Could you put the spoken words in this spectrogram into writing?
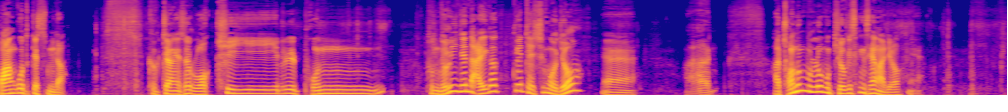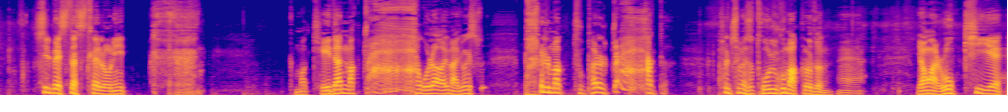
광고 듣겠습니다. 극장에서 럭키를 본 분들은 이제 나이가 꽤 되신 거죠? 예. 아, 아 저는 물론 뭐 기억이 생생하죠. 예. 실베스타 스텔론이 그 막 계단 막 쫙 올라가고 마지막에 팔을 막 두 팔을 쫙 펼치면서 돌고 막 그러던 예. 영화 로키의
